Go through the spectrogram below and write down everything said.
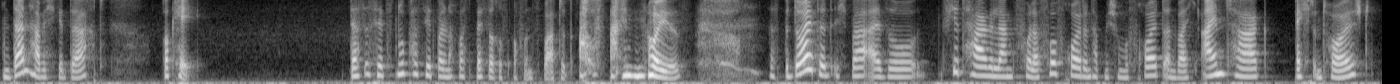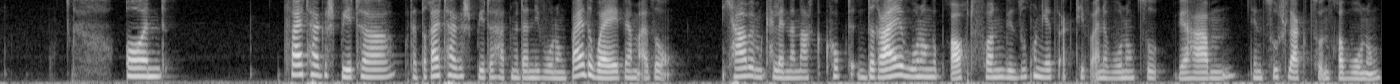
Und dann habe ich gedacht, okay, das ist jetzt nur passiert, weil noch was Besseres auf uns wartet, auf ein neues. Das bedeutet, ich war also vier Tage lang voller Vorfreude und habe mich schon gefreut. Dann war ich einen Tag echt enttäuscht. Und zwei Tage später oder drei Tage später hatten wir dann die Wohnung. By the way, wir haben also, ich habe im Kalender nachgeguckt, drei Wohnungen gebraucht von, wir suchen jetzt aktiv eine Wohnung zu, wir haben den Zuschlag zu unserer Wohnung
